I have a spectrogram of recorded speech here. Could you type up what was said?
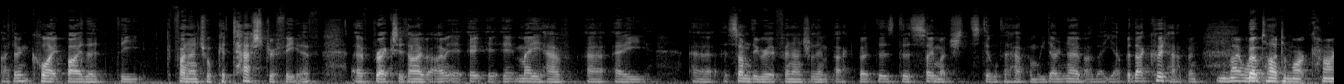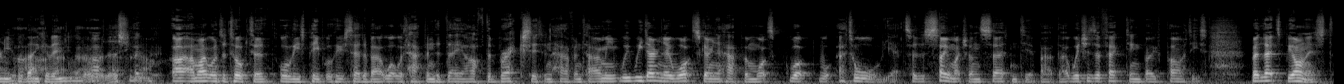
I, don't quite buy the, the financial catastrophe of, of Brexit either. I mean, it, it, it may have uh, a uh, some degree of financial impact, but there's there's so much still to happen. We don't know about that yet, but that could happen. You might want but, to talk to Mark Carney at the Bank of uh, England over uh, this. You uh, know, I, I, might want to talk to all these people who said about what would happen the day after Brexit and haven't. I mean, we, we don't know what's going to happen, what's what, what at all yet. So there's so much uncertainty about that, which is affecting both parties. But let's be honest.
